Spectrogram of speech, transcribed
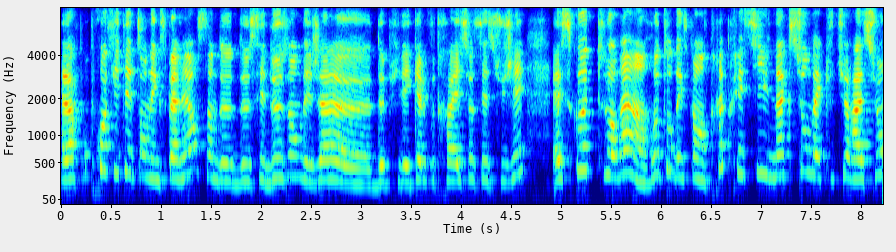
Alors, pour profiter de ton expérience, hein, de, ces deux ans déjà euh, depuis lesquels vous travaillez sur ces sujets, est-ce que tu aurais un retour d'expérience très précis, une action d'acculturation,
